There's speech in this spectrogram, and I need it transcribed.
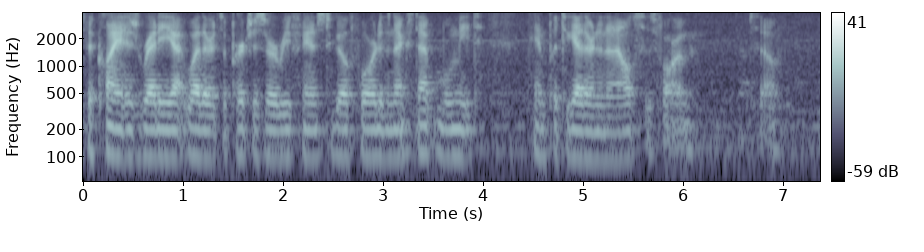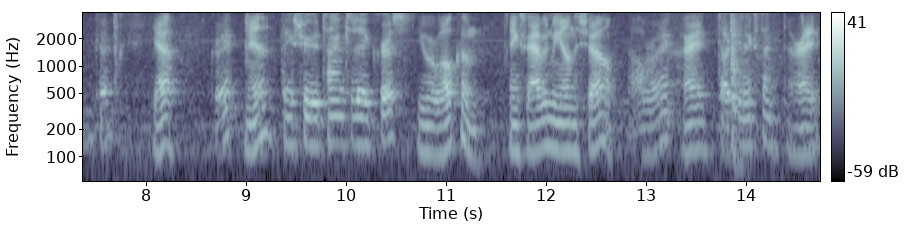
the client is ready, uh, whether it's a purchase or a refinance, to go forward to the next step, we'll meet and put together an analysis for them. So, Okay. yeah, Great. yeah, Thanks for your time today, Chris. you are welcome. Thanks for having me on the show. All right. All right, Talk to you next time. all right.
